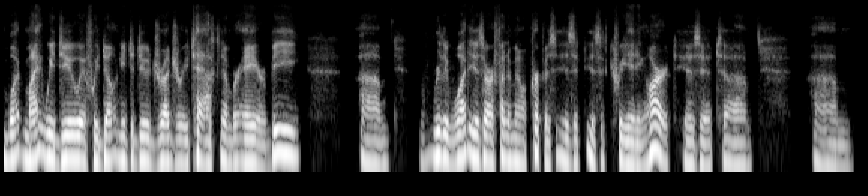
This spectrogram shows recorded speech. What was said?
what might we do if we don't need to do drudgery task number A or B? Um, really, what is our fundamental purpose? Is it is it creating art? Is it uh, um,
